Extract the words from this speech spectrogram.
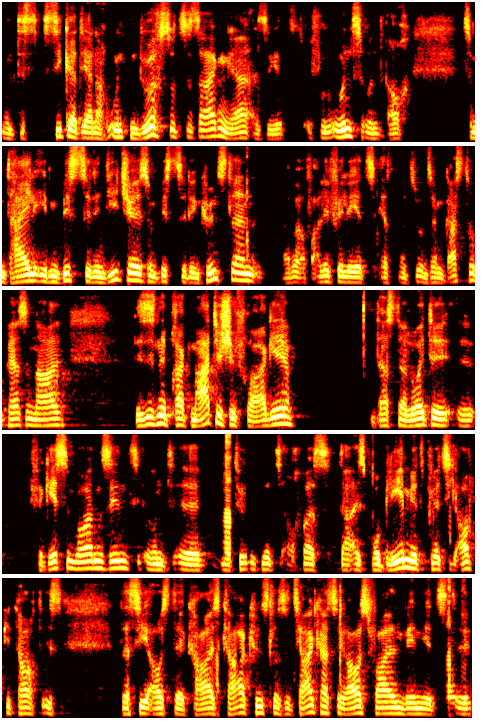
und das sickert ja nach unten durch sozusagen, ja, also jetzt von uns und auch zum Teil eben bis zu den DJs und bis zu den Künstlern, aber auf alle Fälle jetzt erstmal zu unserem Gastropersonal. Das ist eine pragmatische Frage, dass da Leute äh, vergessen worden sind und äh, natürlich jetzt auch was da als Problem jetzt plötzlich aufgetaucht ist, dass sie aus der KSK, Künstlersozialkasse, rausfallen, wenn jetzt äh,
